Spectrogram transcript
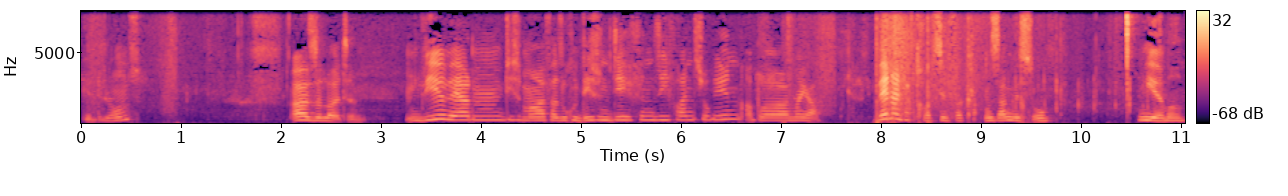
Geht Jones. Also Leute, wir werden diesmal versuchen, defensiv reinzugehen, aber naja. Werden einfach trotzdem verkacken, sagen wir es so. Wie immer.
